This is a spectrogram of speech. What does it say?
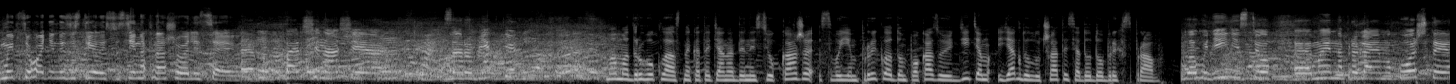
ми б сьогодні не зустрілися у стінах нашого ліцею. Перші наші заробітки. Мама другокласника Тетяна Денисюк каже, своїм прикладом показують дітям, як долучатися до добрих справ. Благодійністю е, ми направляємо кошти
